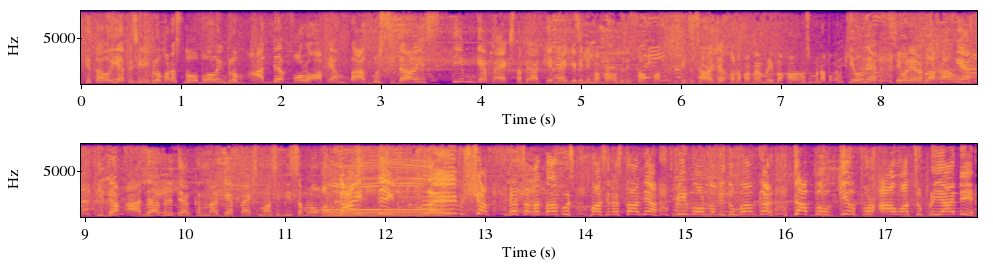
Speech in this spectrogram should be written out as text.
Kita lihat di sini belum ada snowballing belum ada follow up yang bagus dari tim GPX tapi akhirnya game ini bakal langsung di stop up. Begitu saja Tonapa Memory bakal langsung mendapatkan killnya. Di mana di belakangnya tidak ada ability yang kena. GPX masih bisa melakukan Oh. kiting flame shot yang sangat bagus. Masih ada stunnya. Bimornov ditumbangkan. Double kill for Awad Supriyadi.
